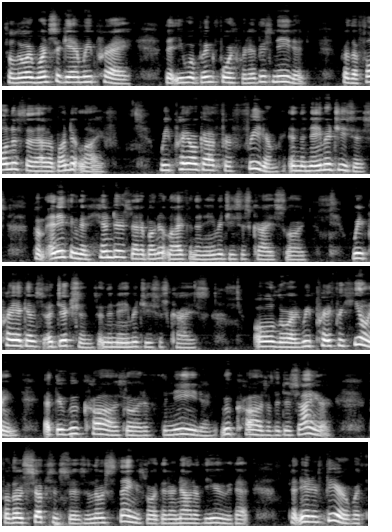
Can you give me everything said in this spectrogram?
So, Lord, once again we pray that you will bring forth whatever is needed for the fullness of that abundant life. We pray, O God, for freedom in the name of Jesus from anything that hinders that abundant life in the name of Jesus Christ, Lord. We pray against addictions in the name of Jesus Christ. Oh Lord, we pray for healing at the root cause, Lord, of the need and root cause of the desire for those substances and those things, Lord, that are not of you, that, that interfere with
